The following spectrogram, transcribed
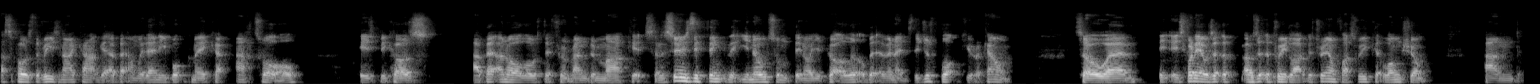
I suppose the reason I can't get a bet on with any bookmaker at all is because I bet on all those different random markets. And as soon as they think that you know something or you've got a little bit of an edge, they just block your account. So um, it, it's funny. I was at the I was at the pre like the triumph last week at Longchamp, and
